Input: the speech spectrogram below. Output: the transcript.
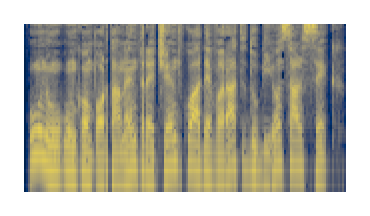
1. Un comportament recent cu adevărat dubios al SEC.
